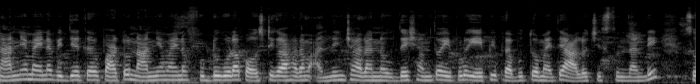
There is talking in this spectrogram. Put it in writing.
నాణ్యమైన విద్యతో పాటు నాణ్యమైన ఫుడ్ కూడా పౌష్టికాహారం అందించాలన్న ఉద్దేశంతో ఇప్పుడు ఏపీ ప్రభుత్వం అయితే ఆలోచిస్తుందండి. So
